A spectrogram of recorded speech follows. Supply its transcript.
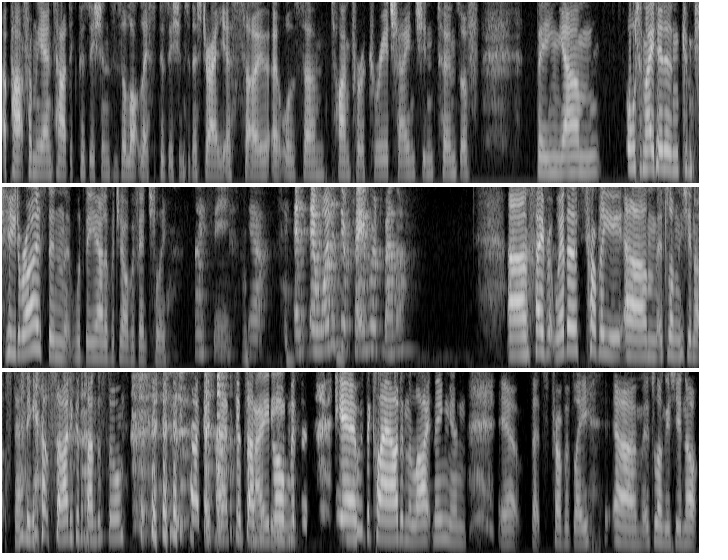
apart from the Antarctic positions, there's a lot less positions in Australia. So it was um, time for a career change in terms of being um, automated and computerized, and would be out of a job eventually. I see. Yeah. And and what is your favorite weather? Uh, favorite weather, probably um, as long as you're not standing outside a good thunderstorm. that's exciting. With the, yeah, with the cloud and the lightning, and yeah, that's probably um, as long as you're not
